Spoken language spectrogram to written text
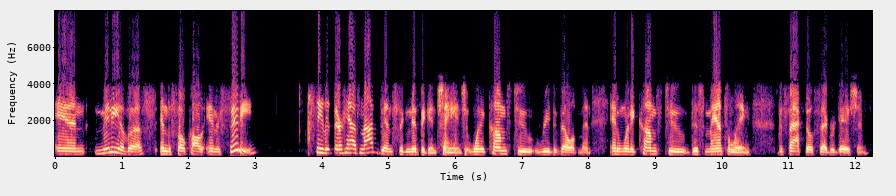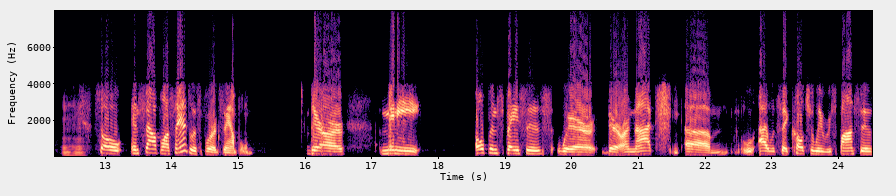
and many of us in the so called inner city see that there has not been significant change when it comes to redevelopment and when it comes to dismantling de facto segregation. Mm-hmm. So in South Los Angeles, for example, there are many open spaces where there are not, um, I would say, culturally responsive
